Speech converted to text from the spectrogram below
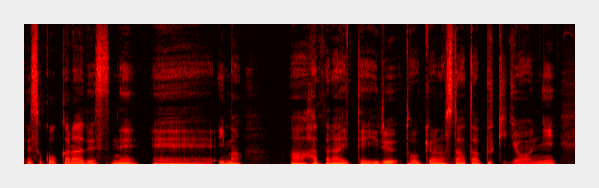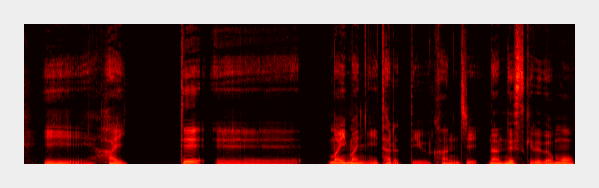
で、そこからですね、えー、今、働いている東京のスタートアップ企業に入って、えー、まあ、今に至るっていう感じなんですけれども、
